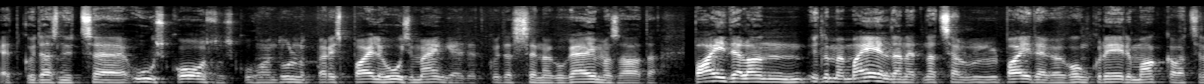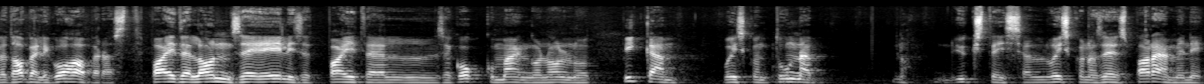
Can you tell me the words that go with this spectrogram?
et kuidas nüüd see uus kooslus, kuhu on tulnud päris palju uusi mängijaid, et kuidas see nagu käima saada. Paidel on, ütleme, ma eeldan, et nad seal Paidega konkureerima hakkavad selle tabeli koha pärast. Paidel on see eelis, et Paidel see kokkumäng on olnud pikem, võistkond tunneb noh, üksteist seal võistkonna sees paremini.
